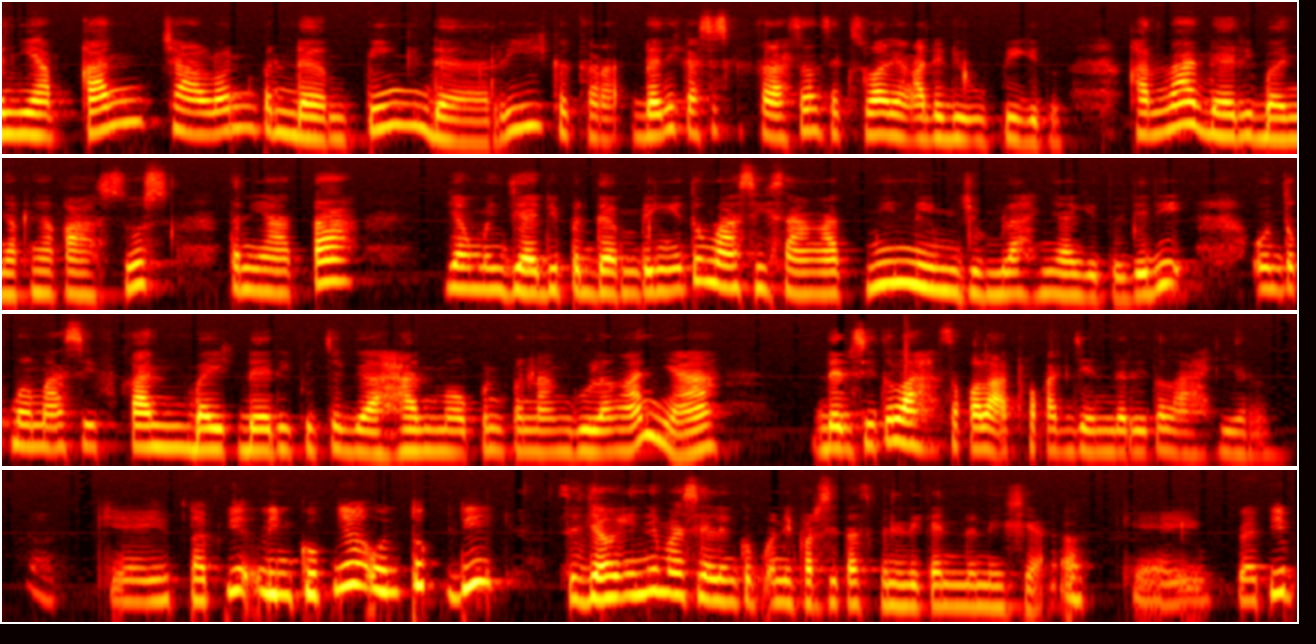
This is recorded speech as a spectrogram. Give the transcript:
menyiapkan calon pendamping dari kekera dari kasus kekerasan seksual yang ada di UPI gitu. Karena dari banyaknya kasus ternyata yang menjadi pendamping itu masih sangat minim jumlahnya gitu. Jadi untuk memasifkan baik dari pencegahan maupun penanggulangannya, dari situlah sekolah advokat gender itu lahir. Oke, tapi lingkupnya untuk di sejauh ini masih lingkup Universitas Pendidikan Indonesia. Oke, berarti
